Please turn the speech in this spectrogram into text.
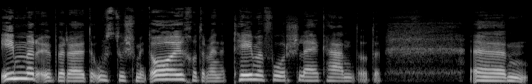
immer über äh, den Austausch mit euch oder wenn ihr Themenvorschläge habt oder ähm,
